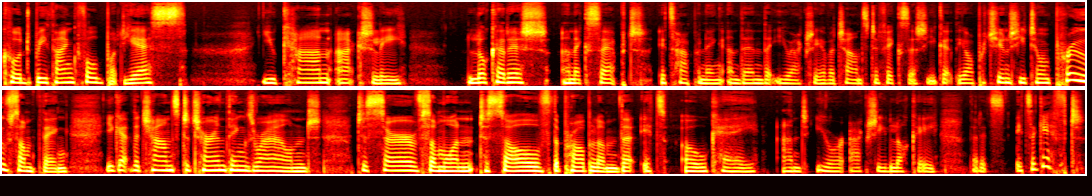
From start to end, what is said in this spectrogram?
could be thankful, but yes, you can actually look at it and accept it's happening, and then that you actually have a chance to fix it. You get the opportunity to improve something, you get the chance to turn things around, to serve someone, to solve the problem, that it's okay. And you're actually lucky that it's it's a gift,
